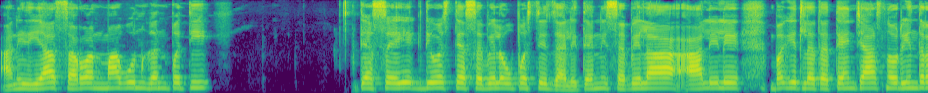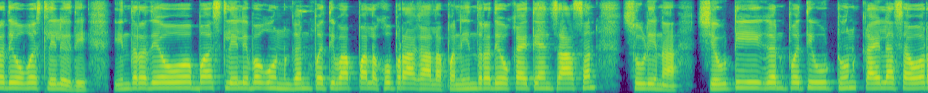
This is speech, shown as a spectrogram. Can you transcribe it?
आणि या सर्वांमागून गणपती त्या स एक दिवस त्या सभेला उपस्थित झाले. त्यांनी सभेला आलेले बघितलं तर त्यांच्या आसनावर इंद्रदेव बसलेले होते. इंद्रदेव बसलेले बघून गणपती बाप्पाला खूप राग आला. पण इंद्रदेव काय त्यांचं आसन सोडिना. शेवटी गणपती उठून कैलासावर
